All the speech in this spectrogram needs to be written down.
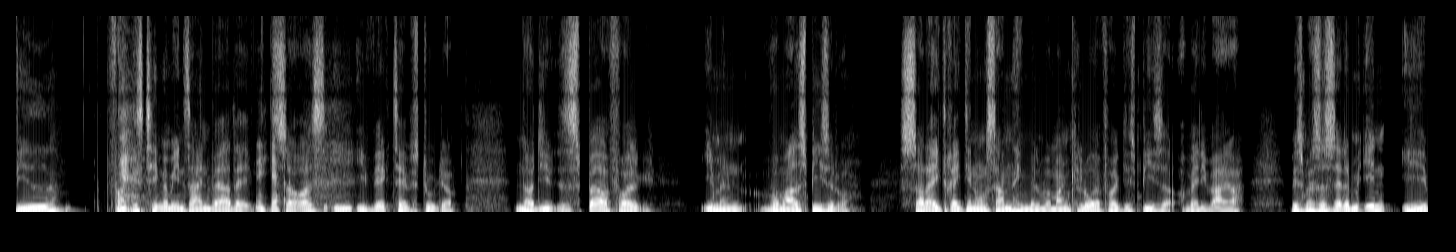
vide faktisk ting om ens egen hverdag. Ja. Så også i, i vægttabsstudier, når de spørger folk, jamen, hvor meget spiser du? Så er der ikke rigtig nogen sammenhæng mellem, hvor mange kalorier folk de spiser, og hvad de vejer. Hvis man så sætter dem ind i,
